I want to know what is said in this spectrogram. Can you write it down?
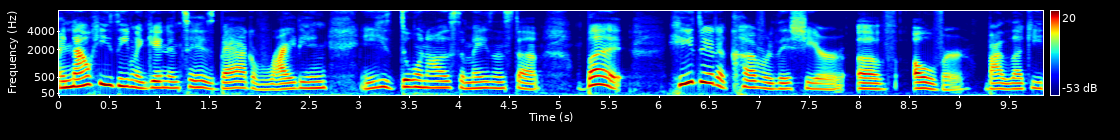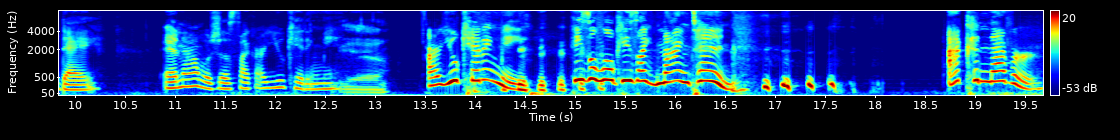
And now he's even getting into his bag of writing and he's doing all this amazing stuff. But he did a cover this year of Over by Lucky Daye. And I was just like, Are you kidding me? Yeah. Are you kidding me? he's a little he's like 9 10. I could never.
